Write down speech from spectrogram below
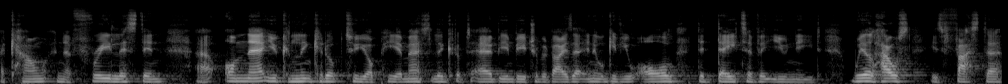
account and a free listing uh, on there. You can link it up to your PMS, link it up to Airbnb, TripAdvisor, and it will give you all the data that you need. Wheelhouse is faster,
